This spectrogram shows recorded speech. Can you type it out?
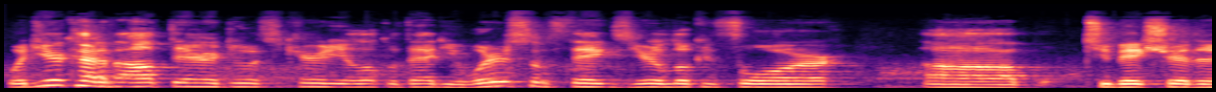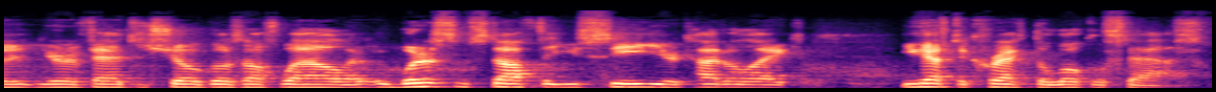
when you're kind of out there doing security at a local venue, what are some things you're looking for um, to make sure that your event and show goes off well? Or what are some stuff that you see you're kind of like you have to correct the local staff?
